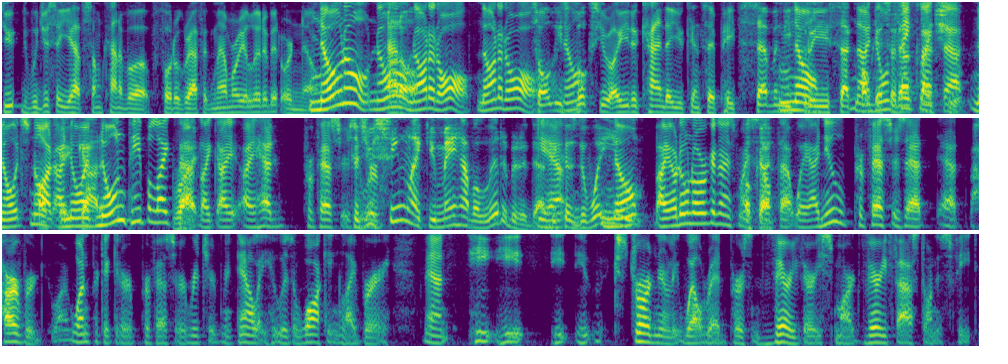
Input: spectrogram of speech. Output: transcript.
Do you, would you say you have some kind of a photographic memory a little bit, or no? No, no, no, At not at all, not at all. So all these no. books, you are you the kind that you can say page seventy-three? No, sec- no I don't so think like that. you. No, it's not. I know I've it. known people like Right. that. Like I, I had professors Because you were, seem like you may have a little bit of that. yeah, Because the way you no, I don't organize myself Okay. that way. I knew professors at, at Harvard. One one particular professor, Richard McNally, who was a walking library. Man, he he, he, he extraordinarily well-read person, very very smart, very fast on his feet,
